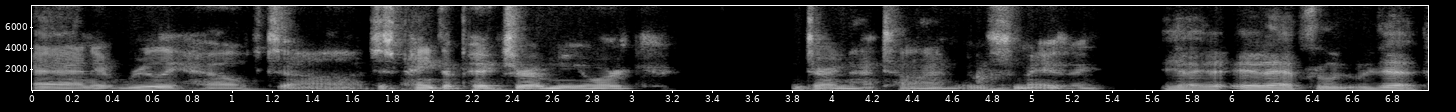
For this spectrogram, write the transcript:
and it really helped uh, just paint the picture of New York during that time. It was amazing. Yeah, it, absolutely did.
